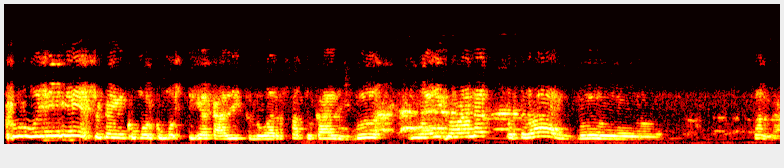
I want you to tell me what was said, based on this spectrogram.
oh ini ini suka yang kumur-kumur tiga kali keluar satu kali. Be, duanya ke mana? Betelan. Be. Mana?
